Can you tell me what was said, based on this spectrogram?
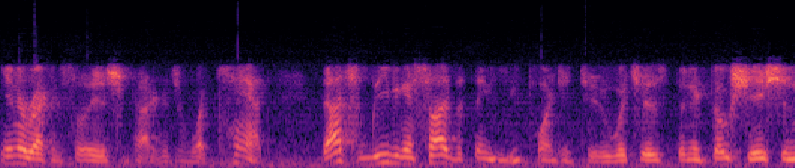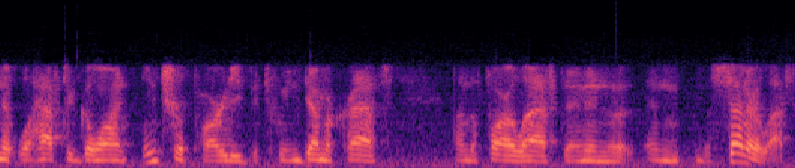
in a reconciliation package and what can't. That's leaving aside the thing you pointed to, which is the negotiation that will have to go on intra-party between Democrats on the far left and in the, in the center left.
